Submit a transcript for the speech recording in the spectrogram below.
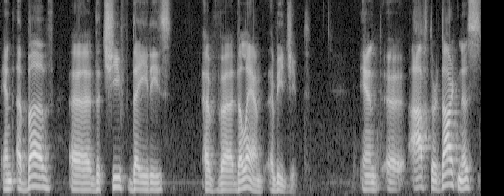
and above uh, the chief deities of uh, the land of Egypt. And uh, after darkness,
